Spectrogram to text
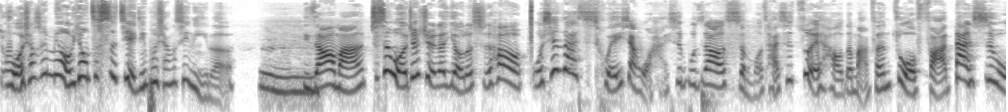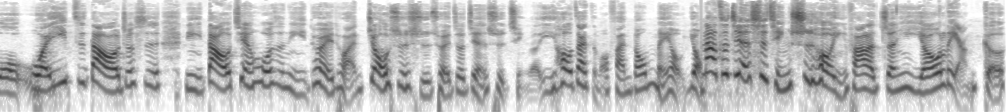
这我相信没有用，这世界已经不相信你了。嗯，你知道吗？就是我就觉得有的时候，我现在回想，我还是不知道什么才是最好的满分做法。但是我唯一知道，就是你道歉或是你退团，就是实锤这件事情了。以后再怎么翻都没有用。那这件事情事后引发了争议有两个，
